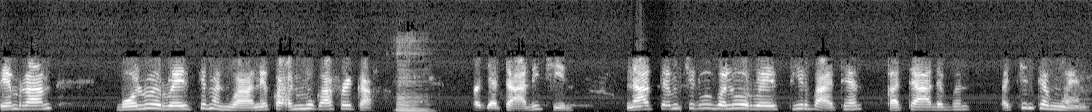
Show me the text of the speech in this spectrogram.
them run bolu raise chiman wane ko muk africa. Mm ka ja tadi chin. Na tem chiru balu raise pir ba ten ka tadi ben a chinte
